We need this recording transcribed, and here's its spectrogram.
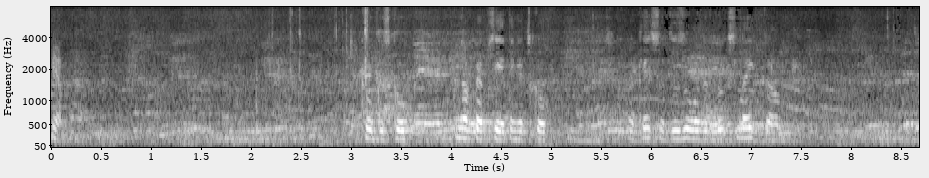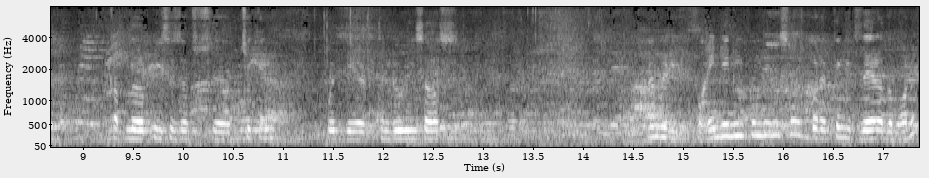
Yeah. Coke is Coke, not Pepsi. I think it's Coke. Okay, so this is what it looks like. Um, couple of pieces of uh, chicken with their tandoori sauce. I can't really find any tandoori sauce, but I think it's there at the bottom.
